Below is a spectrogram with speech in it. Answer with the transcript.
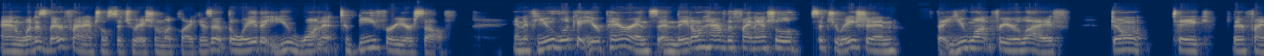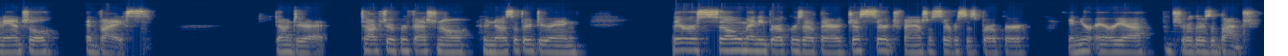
And what does their financial situation look like? Is it the way that you want it to be for yourself? And if you look at your parents and they don't have the financial situation that you want for your life, don't take their financial advice. Don't do it. Talk to a professional who knows what they're doing. There are so many brokers out there. Just search financial services broker in your area. I'm sure there's a bunch,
